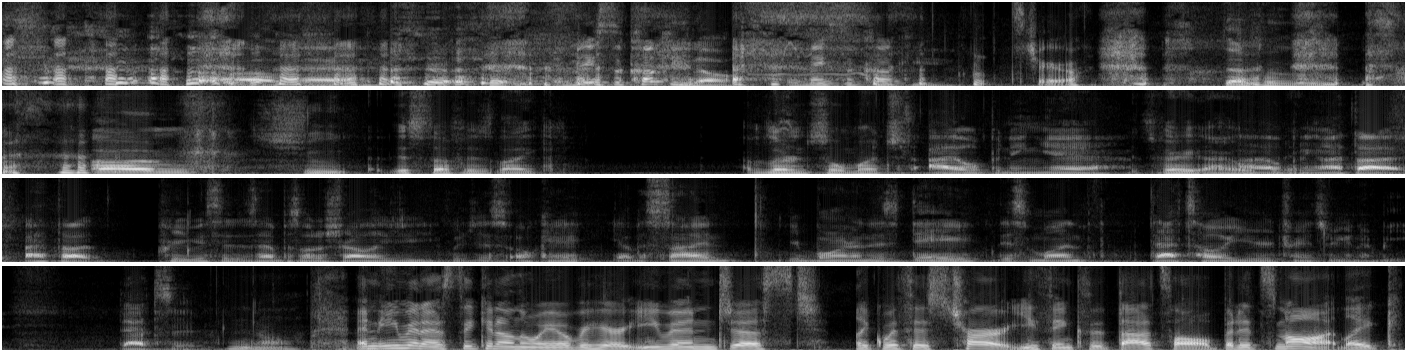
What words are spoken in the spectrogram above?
Oh, man. it makes the cookie, though. It makes the cookie. It's true. definitely. um, shoot, this stuff is like, I've learned so much. Eye opening, yeah. It's very eye Eye opening. opening. I thought, I thought previous to this episode, astrology was just okay. You have a sign. You're born on this day, this month. That's how your traits are gonna be. That's it. No. And even I was thinking on the way over here, even just like with this chart, you think that that's all, but it's not. Like,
